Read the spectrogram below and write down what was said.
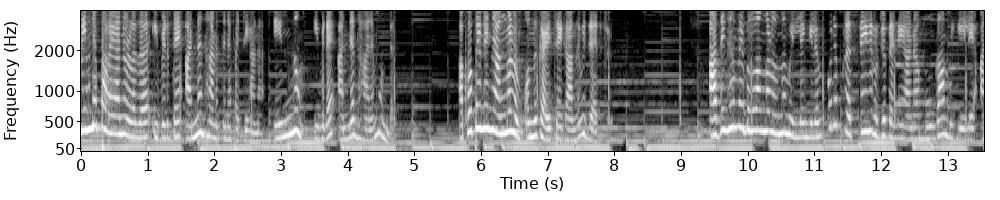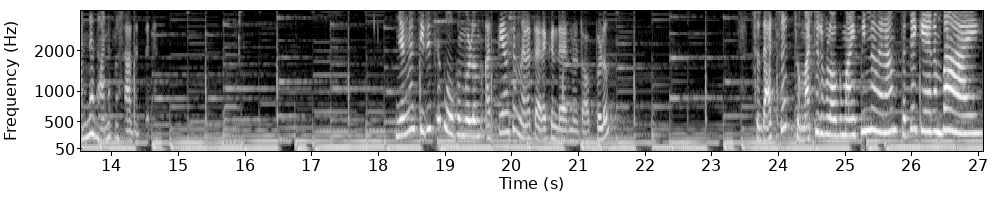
പിന്നെ പറയാനുള്ളത് ഇവിടുത്തെ അന്നദാനത്തിനെ പറ്റിയാണ്. എന്നും ഇവിടെ അന്നദാനം ഉണ്ട്. അപ്പൊ പിന്നെ ഞങ്ങളും ഒന്ന് കഴിച്ചേക്കാന്ന് വിചാരിച്ചു. അധികം വിഭവങ്ങളൊന്നും ഇല്ലെങ്കിലും ഒരു പ്രത്യേക രുചി തന്നെയാണ് മൂകാംബികയിലെ അന്നദാന പ്രസാദത്തിന്. ഞങ്ങൾ തിരിച്ചു പോകുമ്പോഴും അത്യാവശ്യം നല്ല തിരക്കുണ്ടായിരുന്നു അപ്പോഴും. സോ ദാറ്റ്സ് ഇറ്റ് സോ മറ്റൊരു ബ്ലോഗുമായി പിന്നെ വരാം. സോ ടേക്ക് കെയർ ബൈ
